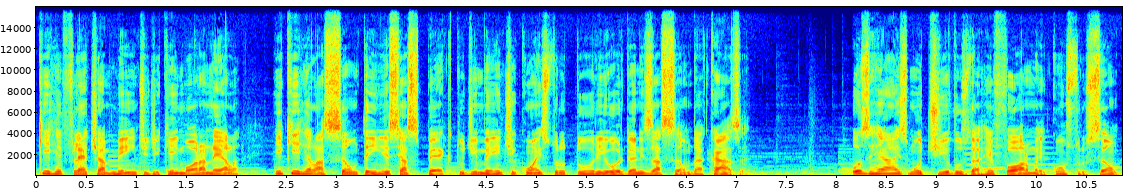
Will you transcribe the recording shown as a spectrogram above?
que reflete a mente de quem mora nela e que relação tem esse aspecto de mente com a estrutura e organização da casa. Os reais motivos da reforma e construção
